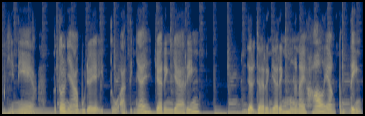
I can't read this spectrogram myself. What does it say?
Begini, betulnya budaya itu artinya jaring-jaring jaring-jaring mengenai hal yang penting.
